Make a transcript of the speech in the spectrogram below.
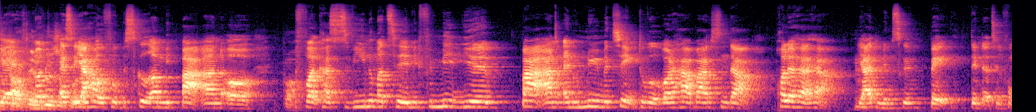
ja. Når, altså, jeg har jo fået beskeder om mit barn, og Wow. folk har svinet mig til min familie, barn, anonyme ting, du ved, hvor det har bare sådan der, prøv lige at høre her, Mm. jeg er et menneske bag den der telefon,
